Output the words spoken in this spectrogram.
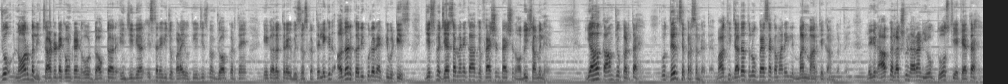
जो नॉर्मली चार्टर्ड अकाउंटेंट हो डॉक्टर इंजीनियर इस तरह की जो पढ़ाई होती है, जिसमें हम जॉब करते हैं, एक अलग तरह का बिज़नेस करते हैं, लेकिन अदर करिकुलर एक्टिविटीज़ जिसमें जैसा मैंने कहा कि फ़ैशन पैशन हॉबी शामिल है, यह काम जो करता है, वो दिल से प्रसन्न रहता है। बाकी ज़्यादातर तो लोग पैसा कमाने के लिए मन मार के काम करते हैं। लेकिन आपका लक्ष्मी नारायण योग दोस्त ये कहता है,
